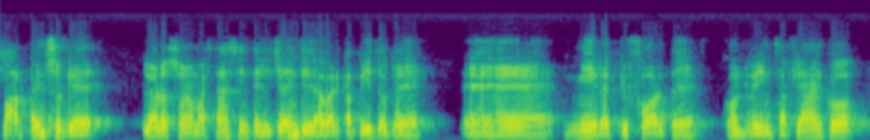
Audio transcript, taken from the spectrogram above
Ma penso che loro sono abbastanza intelligenti da aver capito che eh, Mir è più forte con Rinz a fianco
